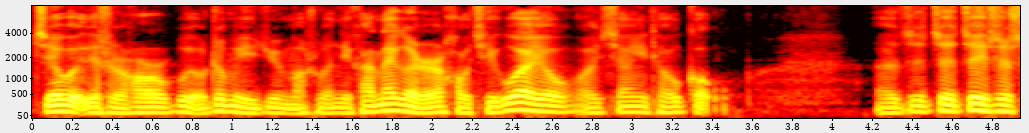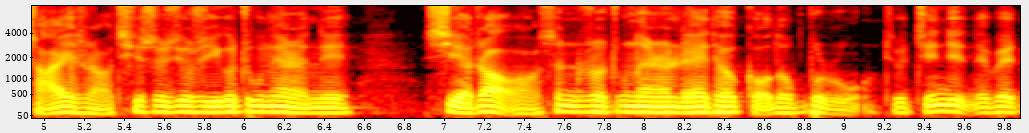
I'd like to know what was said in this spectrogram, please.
结尾的时候，不有这么一句吗？说你看那个人好奇怪哟，像一条狗。呃，这这这是啥意思啊？其实就是一个中年人的写照啊，甚至说中年人连一条狗都不如，就紧紧的被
